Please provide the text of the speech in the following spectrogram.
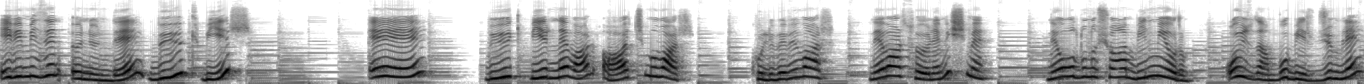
Evimizin önünde büyük bir e büyük bir ne var? Ağaç mı var? Kulübe mi var? Ne var söylemiş mi? Ne olduğunu şu an bilmiyorum. O yüzden bu bir cümle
